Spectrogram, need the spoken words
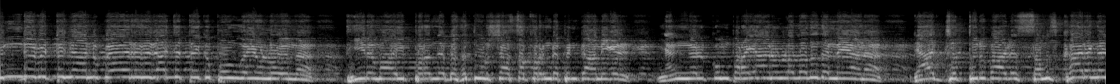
ഇന്ത്യ വിട്ട് ഞാൻ വേറൊരു രാജ്യത്തേക്ക് പോവുകയുള്ളൂ എന്ന് ധീരമായി പറഞ്ഞ ബഹദൂർ ഷാ സഫറിന്റെ പിൻഗാമികൾ ഞങ്ങൾക്കും പറയാനുള്ളത് അത് തന്നെയാണ്. രാജ്യത്തൊരുപാട് സംസ്കാരങ്ങൾ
